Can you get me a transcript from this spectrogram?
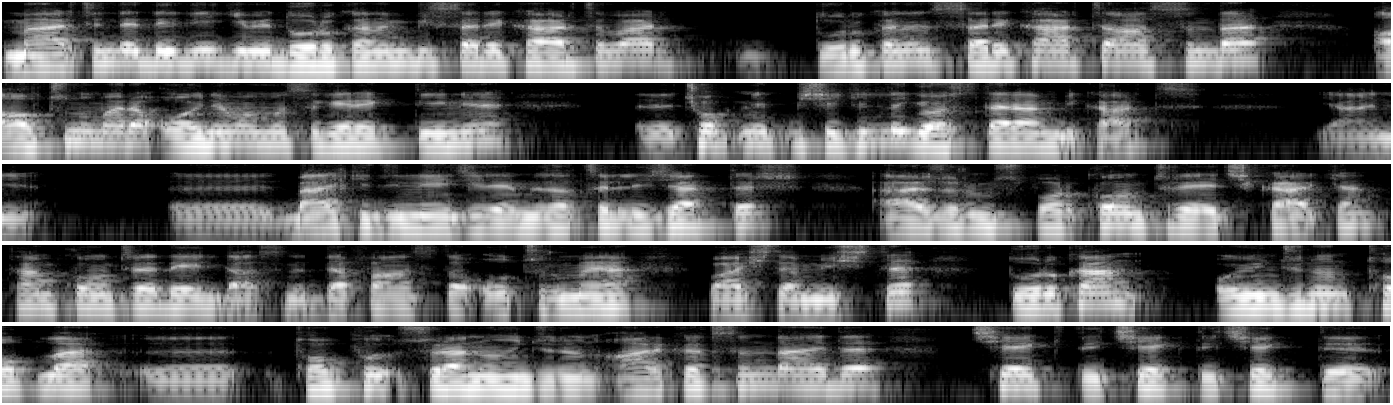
Mert'in de dediği gibi Dorukan'ın bir sarı kartı var. Dorukan'ın sarı kartı aslında 6 numara oynamaması gerektiğini e, çok net bir şekilde gösteren bir kart. Yani e, belki dinleyicilerimiz hatırlayacaktır. Erzurumspor kontraya çıkarken tam kontra değildi aslında. Defansta oturmaya başlamıştı. Dorukan oyuncunun topla e, topu süren oyuncunun arkasındaydı. Çekti, çekti, çekti.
